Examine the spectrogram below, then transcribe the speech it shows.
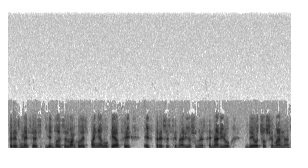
tres meses y entonces el Banco de España lo que hace es tres escenarios. Un escenario de ocho semanas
